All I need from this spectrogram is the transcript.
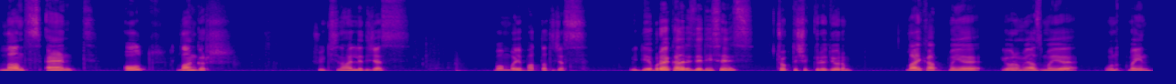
Lands and Old Langer. Şu ikisini halledeceğiz. Bombayı patlatacağız. Videoyu buraya kadar izlediyseniz çok teşekkür ediyorum. Like atmayı, yorum yazmayı unutmayın.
